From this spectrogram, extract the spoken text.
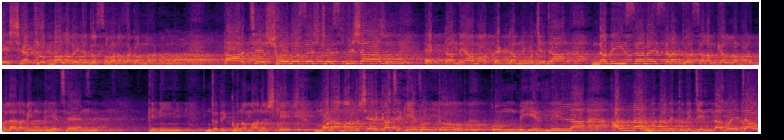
এই শ্বেত রোগ ভালো হয়ে যেত আল্লাহ না? তার চেয়ে সর্বশ্রেষ্ঠ স্পেশাল একটা নিয়ামত, একটা মজেজা নবী ঈসা আলাইহিস সালামকে আল্লাহ রাব্বুল আলামিন দিয়েছেন। তিনি যদি কোনো মানুষকে মরা মানুষের কাছে গিয়ে বলতো, কুম আল্লাহর হুকুমে তুমি জিন্দা হয়ে যাও।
